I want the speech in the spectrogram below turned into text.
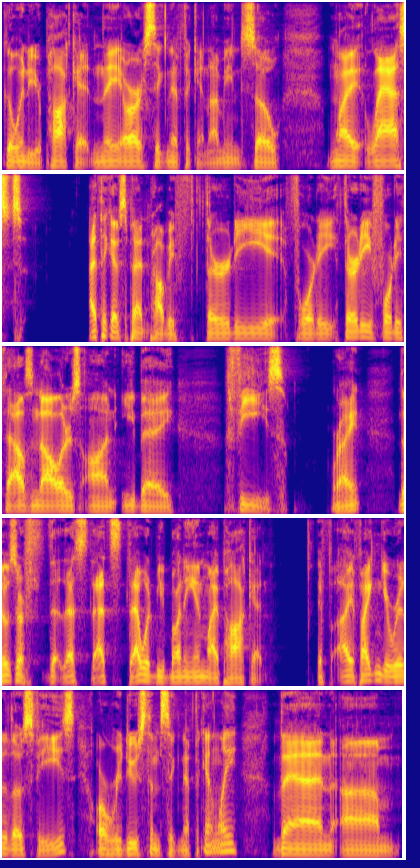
go into your pocket, and they are significant. I mean, so my last I think I've spent probably 30, 40, 30, $40,000 on eBay fees, right? Those are that's that's that would be money in my pocket. If I if I can get rid of those fees or reduce them significantly, then um,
